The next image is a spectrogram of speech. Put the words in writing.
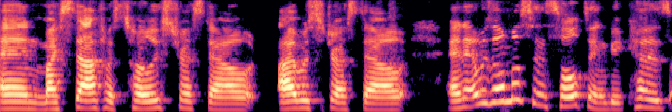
and my staff was totally stressed out. I was stressed out, and it was almost insulting because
